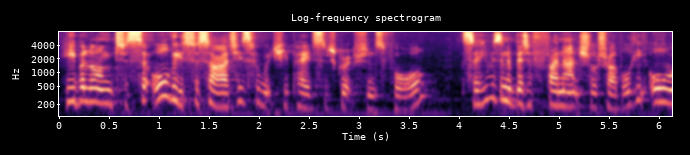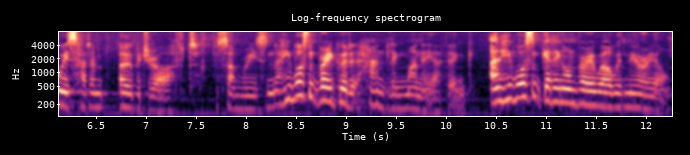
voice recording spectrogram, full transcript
He belonged to all these societies for which he paid subscriptions for. So he was in a bit of financial trouble. He always had an overdraft for some reason. He wasn't very good at handling money, I think. And he wasn't getting on very well with Muriel.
